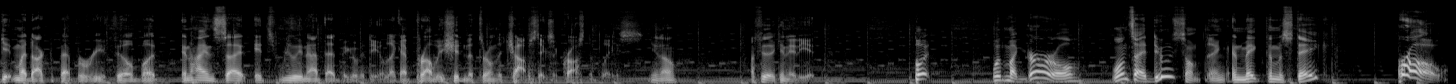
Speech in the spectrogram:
get my Dr. Pepper refill, but in hindsight, it's really not that big of a deal. Like, I probably shouldn't have thrown the chopsticks across the place, you know? I feel like an idiot. But with my girl, once I do something and make the mistake, bro,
